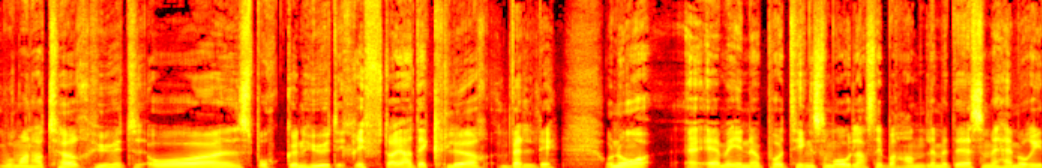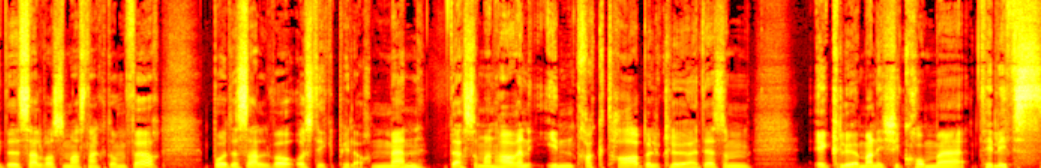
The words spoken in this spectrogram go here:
Hvor man har tørr hud og sprukken hud. Rifter, ja, det klør veldig. Og nå eh, er vi inne på ting som òg lar seg behandle med det som er hemoroidesalver, som vi har snakket om før. Både salver og stikkpiller. Men dersom man har en intraktabel kløe, det som er kløe man ikke kommer til livs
